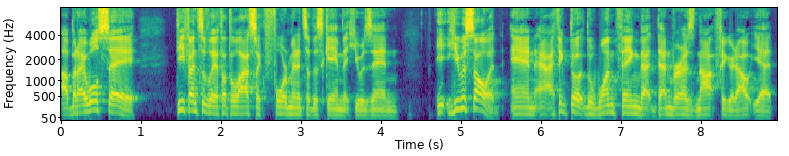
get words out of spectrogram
Uh, but I will say, defensively, I thought the last like four minutes of this game that he was in, he, he was solid, and I think the the one thing that Denver has not figured out yet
